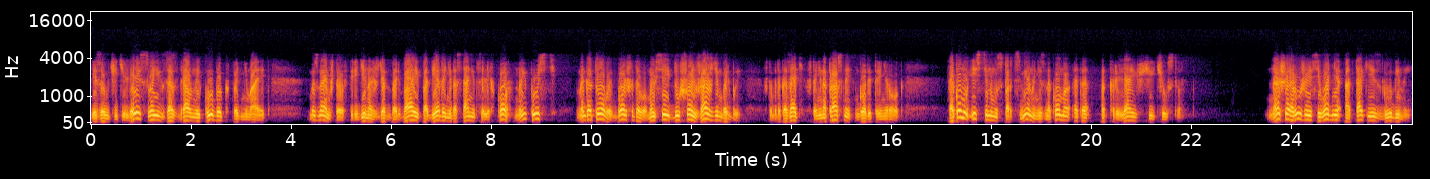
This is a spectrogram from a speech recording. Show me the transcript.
и за учителей своих за здравный кубок поднимает. Мы знаем, что впереди нас ждет борьба, и победа не достанется легко, но и пусть. Мы готовы, больше того, мы всей душой жаждем борьбы, чтобы доказать, что не напрасны годы тренировок. Какому истинному спортсмену не знакомо это окрыляющее чувство? Наше оружие сегодня атаки из глубины.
